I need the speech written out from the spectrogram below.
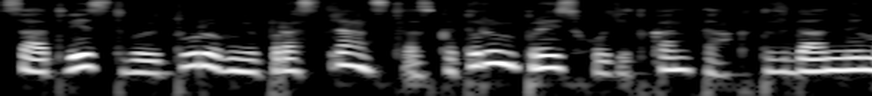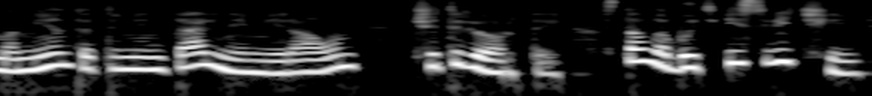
соответствует уровню пространства, с которым происходит контакт. В данный момент это ментальный мир, а он четвертый. Стало быть, и свечей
